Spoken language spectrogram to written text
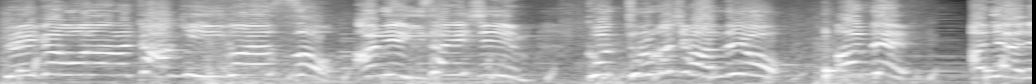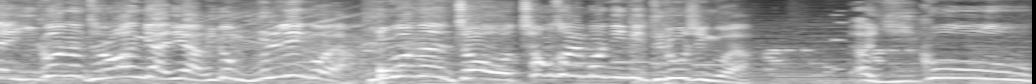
내가 원하는 각이 이거였어. 아니야 이상해님 그거 들어가시면 안 돼요. 안돼. 아니야 아니야. 이거는 들어간 게 아니야. 이건 물린 거야. 이거는 저 청설모님이 들어오신 거야. 아 이거.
